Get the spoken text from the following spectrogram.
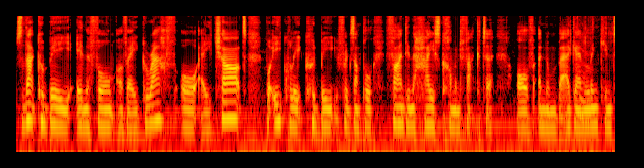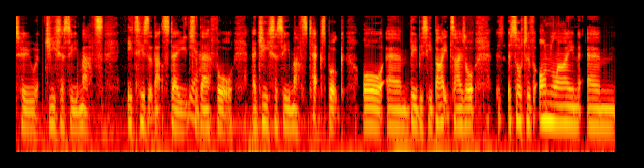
So that could be in the form of a graph or a chart, but equally it could be, for example, finding the highest common factor of a number. Again, linking to GCSE maths it is at that stage. So therefore, a GCSE maths textbook or um, BBC Bitesize or a sort of online um,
